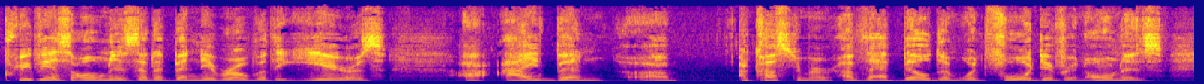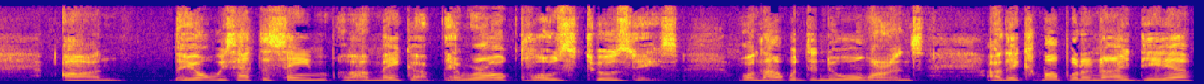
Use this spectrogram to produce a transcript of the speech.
previous owners that have been there over the years, uh, I've been uh, a customer of that building with four different owners. On they always had the same uh, makeup. They were all closed Tuesdays. Well, not with the new ones, uh, they come up with an idea.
